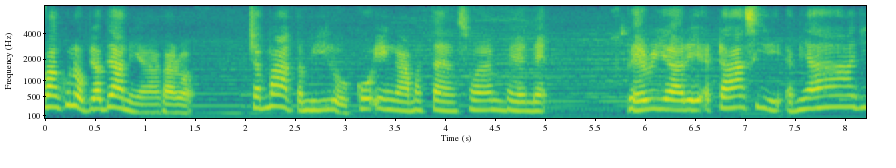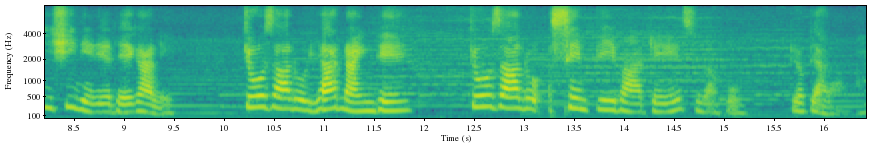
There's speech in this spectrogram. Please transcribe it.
မအခုလိုပြောပြနေရတာကတော့ကျမသမီးလို့ကိုအင်္ဂါမတန်ဆွမ်းပဲနဲ့ barrier တွေအတားအဆီးတွေအများကြီးရှိနေတဲ့တဲကနေစ조사လို့ရနိုင်တယ်စ조사လို့အဆင်ပြေပါတယ်ဆိုတာကိုပြောပြတာပါဒါ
